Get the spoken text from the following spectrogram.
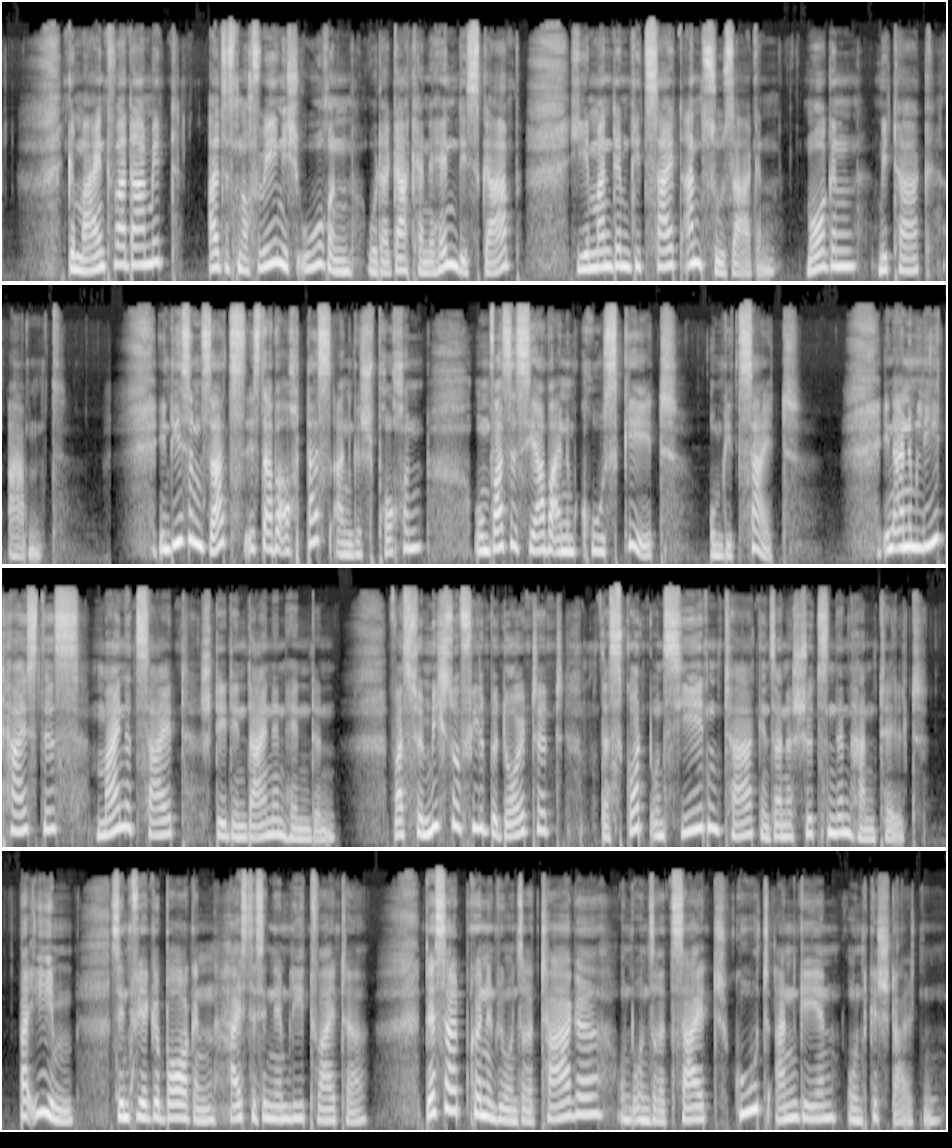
Gemeint war damit, als es noch wenig Uhren oder gar keine Handys gab, jemandem die Zeit anzusagen. Morgen, Mittag, Abend. In diesem Satz ist aber auch das angesprochen, um was es ja bei einem Gruß geht, um die Zeit. In einem Lied heißt es, meine Zeit steht in deinen Händen, was für mich so viel bedeutet, dass Gott uns jeden Tag in seiner schützenden Hand hält. Bei ihm sind wir geborgen, heißt es in dem Lied weiter. Deshalb können wir unsere Tage und unsere Zeit gut angehen und gestalten.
